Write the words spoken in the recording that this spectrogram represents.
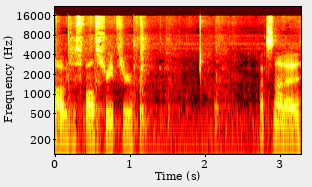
Oh, it just falls straight through. That's not a...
